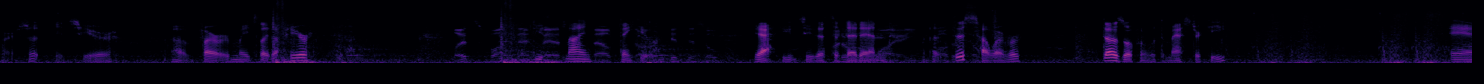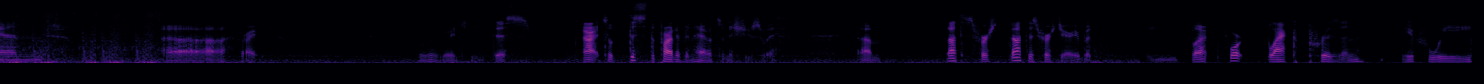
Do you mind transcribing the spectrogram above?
where is it? It's here. Uh, fire mage light up here. Let's find that Do you mind? Thank you. and get this over with. Yeah, you can see that's a dead end. why I even Uh, this, however, does open with the master key. And, uh, right. We're going to need this. Alright, so this is the part I've been having some issues with. Um, not this first, not this first area, but in Black, Fort Black Prison, if we,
